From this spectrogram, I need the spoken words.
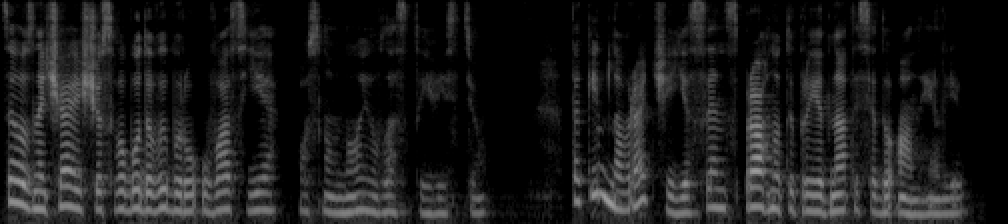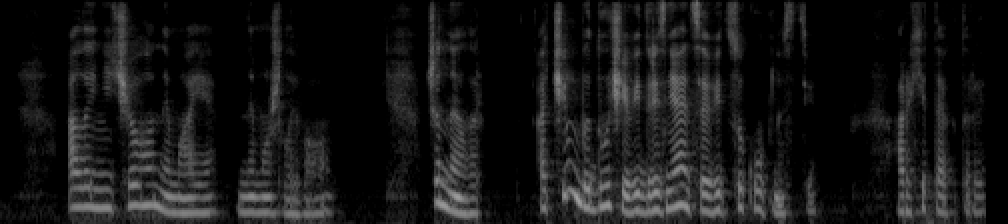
Це означає, що свобода вибору у вас є основною властивістю. Таким навряд чи є сенс прагнути приєднатися до ангелів, але нічого немає неможливого. Ченелер, а чим ведучий відрізняється від сукупності? Архітектори.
